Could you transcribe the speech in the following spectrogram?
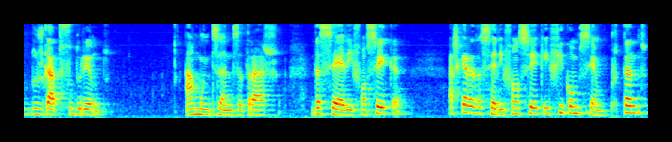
dos gato fedorento há muitos anos atrás, da série Fonseca. Acho que era da série Fonseca e ficou-me sempre. Portanto,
